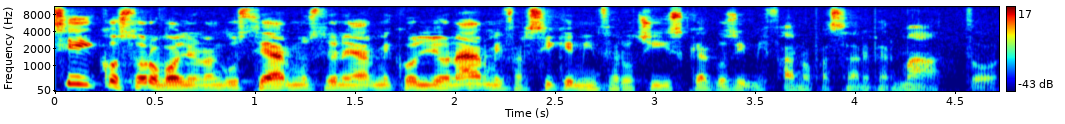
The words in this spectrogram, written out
Sì, costoro vogliono angustiarmi, ustionarmi, coglionarmi, far sì che mi inferocisca, così mi fanno passare per matto.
